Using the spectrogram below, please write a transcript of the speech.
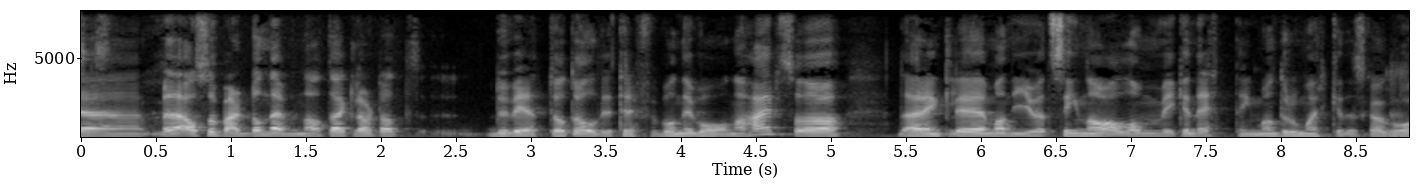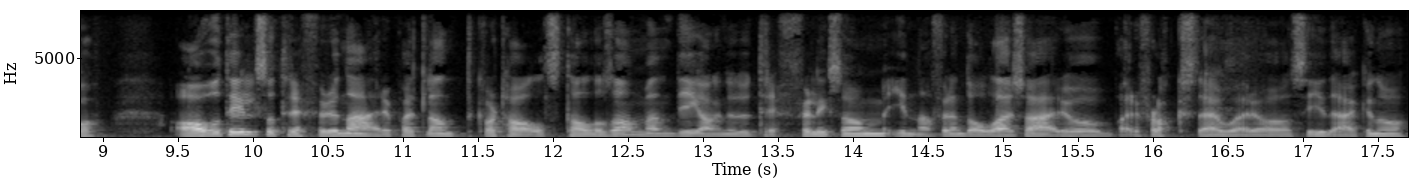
eh, Men det er også verdt å nevne at det er klart at du vet jo at du aldri treffer på nivåene her. Så det er egentlig, man gir jo et signal om hvilken retning man tror markedet skal gå. Av og til så treffer du nære på et eller annet kvartalstall og sånn, men de gangene du treffer liksom innafor en dollar, så er det jo bare flaks. Det er jo bare å si. Det er ikke noe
